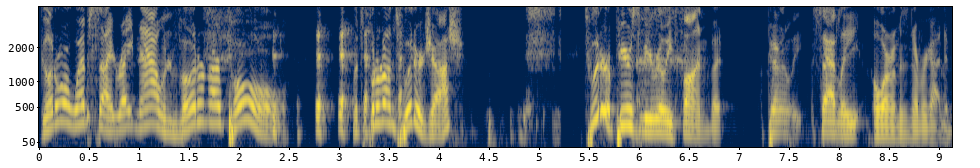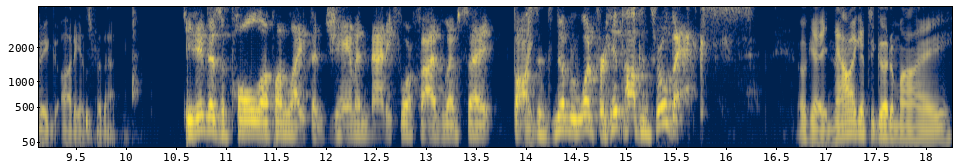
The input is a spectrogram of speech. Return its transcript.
Go to our website right now and vote on our poll. Let's put it on Twitter, Josh. Twitter appears to be really fun, but apparently, sadly, ORM has never gotten a big audience for that. Do you think there's a poll up on like the Jammin' 94.5 website Boston's number one for hip hop and throwbacks. Okay, now I get to go to my.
